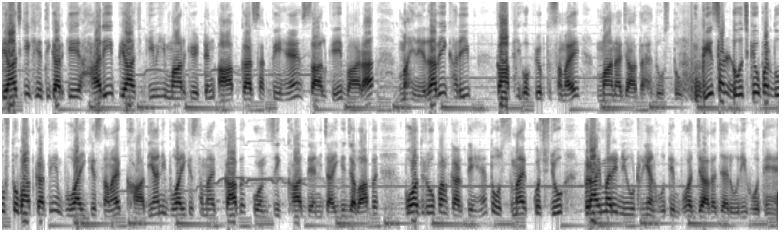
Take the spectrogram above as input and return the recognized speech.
प्याज की खेती करके हरी प्याज की भी मार्केटिंग आप कर सकते हैं साल के 12 महीने। रबी, खरीफ काफ़ी उपयुक्त समय माना जाता है दोस्तों। बेसल डोज के ऊपर दोस्तों बात करते हैं, बुआई के समय खाद, यानी बुआई के समय कब कौन सी खाद देनी चाहिए? जब आप पौधरोपण करते हैं तो उस समय कुछ जो प्राइमरी न्यूट्रियन होते हैं, बहुत ज़्यादा ज़रूरी होते हैं।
